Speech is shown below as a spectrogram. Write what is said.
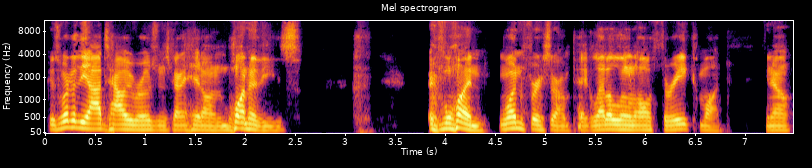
Because what are the odds Howie Roseman's going to hit on one of these? if one one first round pick, let alone all three. Come on, you know.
